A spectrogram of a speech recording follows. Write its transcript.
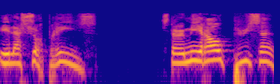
et la surprise. C'est un miracle puissant.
